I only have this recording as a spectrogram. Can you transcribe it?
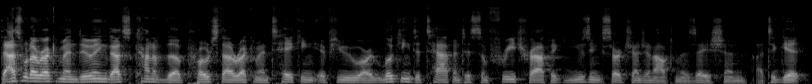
that's what I recommend doing. That's kind of the approach that I recommend taking if you are looking to tap into some free traffic using search engine optimization uh, to get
